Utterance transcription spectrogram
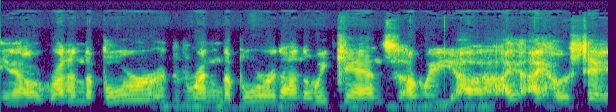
you know running the board, running the board on the weekends. Uh, we uh, I, I, host a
